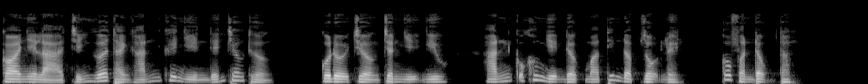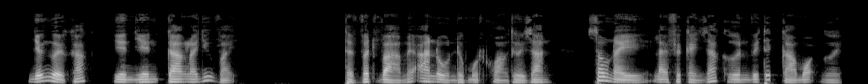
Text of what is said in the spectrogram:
coi như là chính hứa thành hắn khi nhìn đến treo thường của đội trưởng Trần Nhị Nghiêu, hắn cũng không nhịn được mà tim đập rộn lên, có phần động tâm. Những người khác hiển nhiên càng là như vậy. Thật vất vả mới an ổn được một khoảng thời gian, sau này lại phải cảnh giác hơn với tất cả mọi người.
